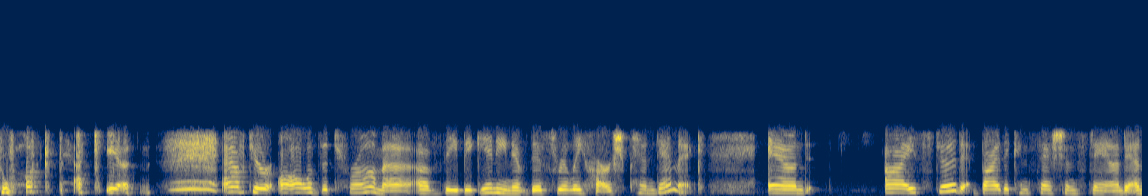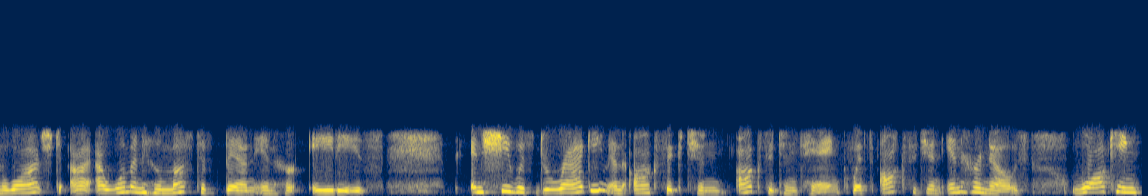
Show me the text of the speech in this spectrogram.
to walk back in after all of the trauma of the beginning of this really harsh pandemic. And I stood by the concession stand and watched a, a woman who must have been in her 80s and she was dragging an oxygen oxygen tank with oxygen in her nose walking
